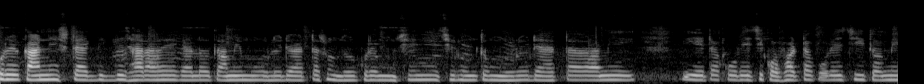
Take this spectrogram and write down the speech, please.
উপরের কার্নিশটা একদিক দিয়ে ঝাড়া হয়ে গেল, তো আমি মুরলি ডায়ারটা সুন্দর করে মুছে নিয়েছিলাম তো মুরলি ডায়ারটা আমি ইয়েটা করেছি কভারটা করেছি, তো আমি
